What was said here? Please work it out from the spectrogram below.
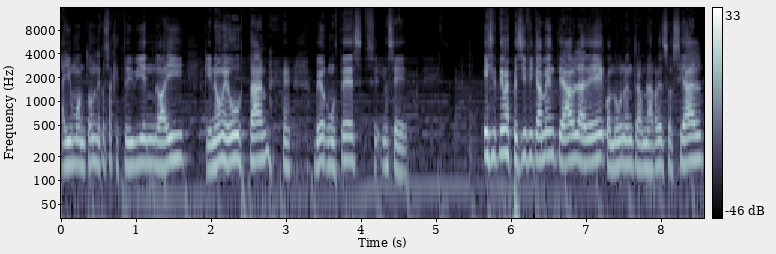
hay un montón de cosas que estoy viendo ahí que no me gustan. Veo como ustedes, no sé, ese tema específicamente habla de cuando uno entra a una red social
